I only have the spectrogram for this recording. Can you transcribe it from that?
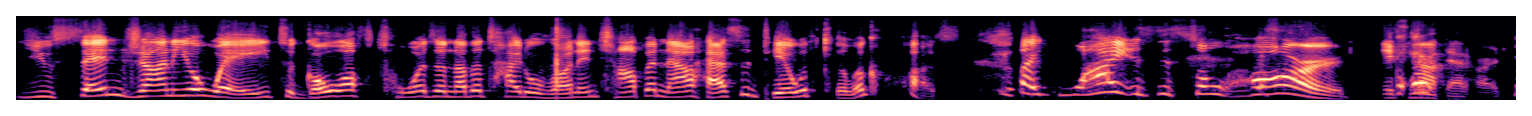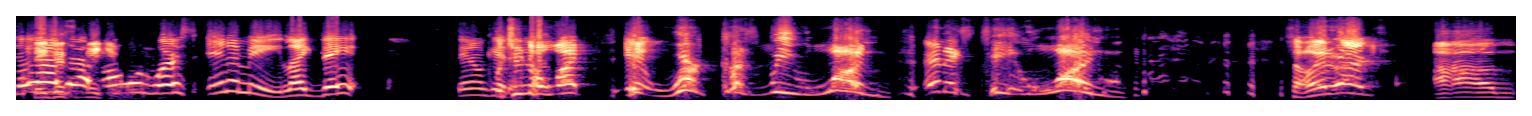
You send Johnny away to go off towards another title run, and Ciampa now has to deal with Killer Kross. Like, why is this so hard? It's not that hard. They, They are just their make it. own worst enemy. Like they, they don't get But it. you know what? It worked because we won. NXT won. So it worked. Um,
